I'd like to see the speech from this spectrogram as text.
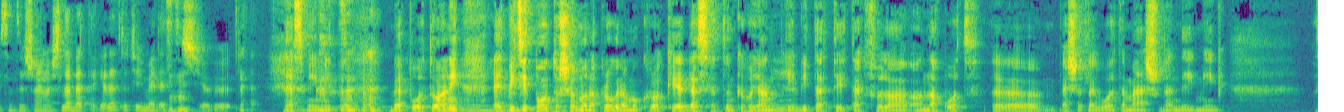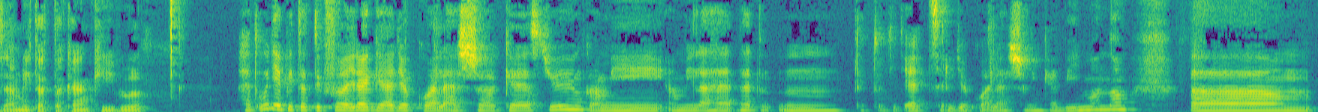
viszont sajnos lebetegedett, úgyhogy majd ezt Mhm. is jövőre. lesz még mit bepótolni. Egy picit pontosabban a programokról kérdezhetünk, hogyan Igen. építettétek föl a, a napot, ö, esetleg volt a más vendég még az említetteken kívül. Hát úgy építettük fel, hogy reggel gyakorlással kezdjünk, ami, ami lehet, hát mm, tehát, hogy egy egyszerű gyakorlással, inkább így mondom. Um,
